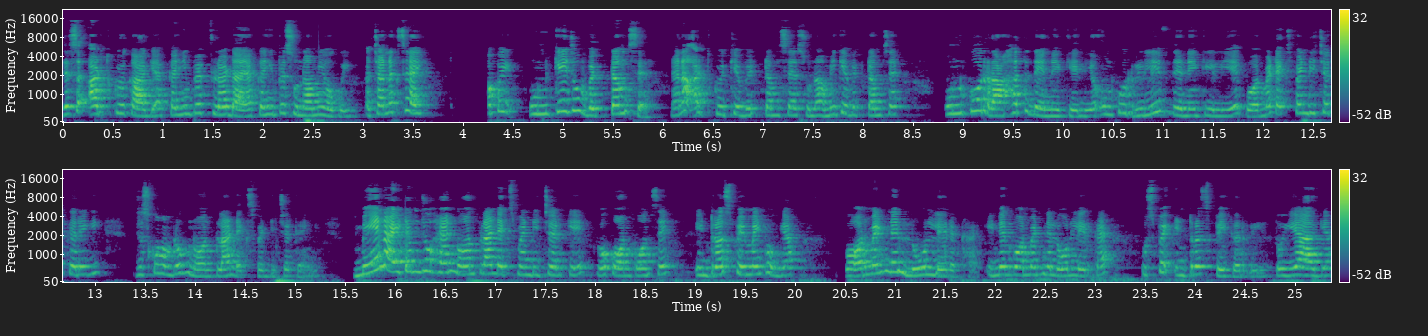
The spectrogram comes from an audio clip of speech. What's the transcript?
जैसे अर्थ क्विक आ गया, कहीं पे फ्लड आया, कहीं पे सुनामी हो गई, अचानक से आई। अब भाई, उनके जो विक्टम्स है है ना? अर्थ क्विक के विक्टम्स है सुनामी के विक्टम्स है, उनको राहत देने के लिए, उनको रिलीफ देने के लिए गवर्नमेंट एक्सपेंडिचर करेगी। जिसको हम लोग नॉन प्लान एक्सपेंडिचर कहेंगे। मेन आइटम जो है नॉन प्लान एक्सपेंडिचर के, वो कौन कौन से? इंटरेस्ट पेमेंट हो गया। गवर्नमेंट ने लोन ले रखा है। इंडियन गवर्नमेंट ने लोन ले रखा है। उस पर इंटरेस्ट पे कर रही है। तो ये आ गया।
